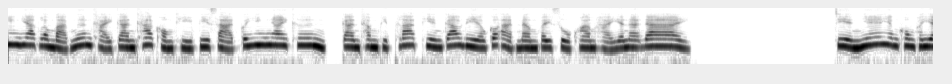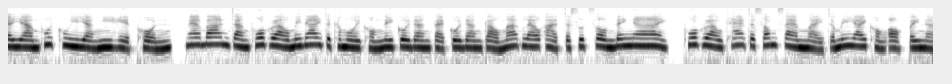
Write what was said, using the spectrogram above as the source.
ยิ่งยากลำบากเงื่อนไขการฆ่าของผีปีศาจก็ยิ่งง่ายขึ้น การทำผิดพลาดเพียงก้าวเดียวก็อาจนำไปสู่ความหายนะได้ จียนเย่ยังคงพยายามพูดคุยอย่างมีเหตุผล แม่บ้านจางพวกเราไม่ได้จะขโมยของในโกดังแต่โกดังเก่ามากแล้วอาจจะสุดโทรมได้ง่าย พวกเราแค่จะซ่อมแซมใหม่จะไม่ย้ายของออกไปไหน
